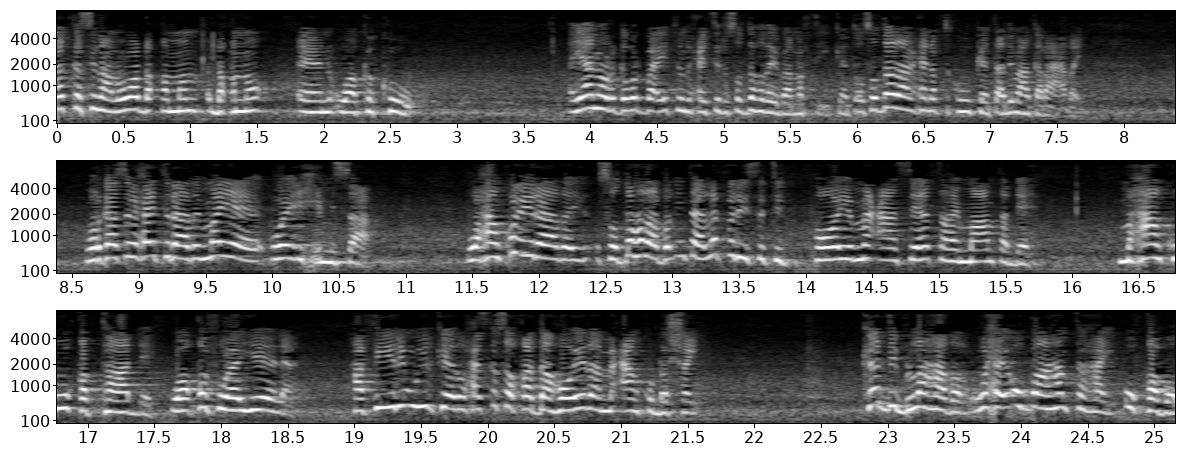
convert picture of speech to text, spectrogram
dadka sidaan ula dhaqaman dhaqno waa ka koow. Ayaan hore gabar baa itin waxay tiri sodohday baa nafta ii keenta oo sodohdaa maxay nafta kugu keenta adimaan garaacday markaasi waxay tidhahday maye way iximisaa waxaan ku idhaahday sodohdaa bal intaad la fadhiisatid hooyo macaan see tahay maanta dheh. Maxaan kuu qabtaa dheh. Waa qof waa yeela ha fiirin wiilkeeda waxaa iska soo qaadaa hooyadaa macaan ku dhashay. Kadib la hadal waxay u baahan tahay u qabo.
